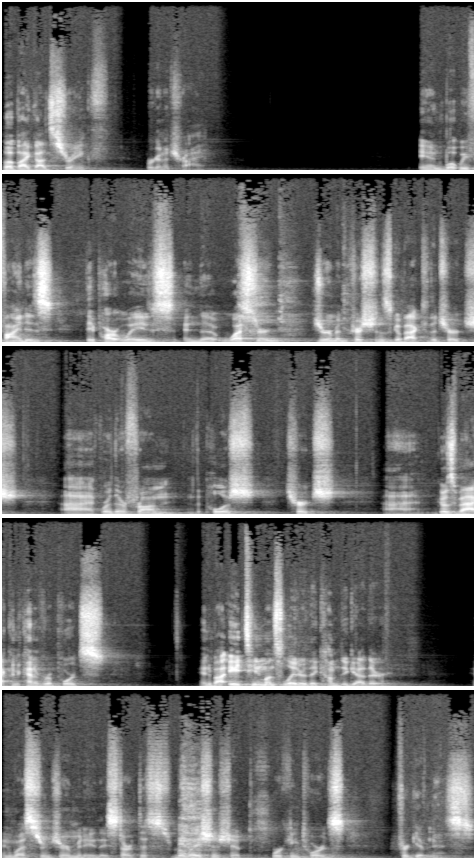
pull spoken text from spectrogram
but by God's strength, we're going to try. And what we find is they part ways, and the Western German Christians go back to the church uh, where they're from. The Polish church uh, goes back and kind of reports. And about 18 months later, they come together in Western Germany, and they start this relationship working towards forgiveness.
